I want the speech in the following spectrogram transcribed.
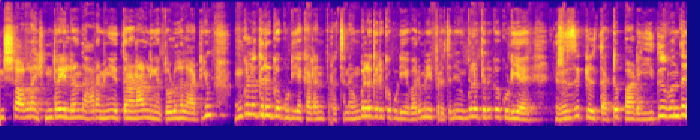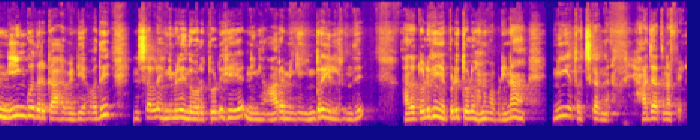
இன்ஷால்லா இன்றையிலிருந்து இன்றையிலேருந்து ஆரம்பிங்க. இத்தனை நாள் நீங்கள் தொழுகல் ஆட்டியும் உங்களுக்கு இருக்கக்கூடிய கடன் பிரச்சனை உங்களுக்கு இருக்கக்கூடிய வறுமை பிரச்சனை உங்களுக்கு இருக்கக்கூடிய ரிசுக்கில் தட்டுப்பாடு இது வந்து நீங்குவதற்காக வேண்டியாவது இன்ஷால்லா இனிமேல் இந்த ஒரு தொழுகையை நீங்கள் ஆரம்பிங்க. இன்றையிலிருந்து அந்த தொழுகை எப்படி தொழுகணும் அப்படின்னா நீயை துவச்சிக்கோங்க ஹாஜாத் நஃபில்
